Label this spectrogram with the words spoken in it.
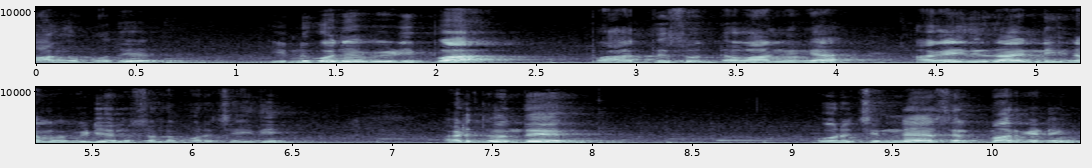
வாங்கும்போது இன்னும் கொஞ்சம் விழிப்பாக பார்த்து சொத்தை வாங்குங்க. ஆக இதுதான் இன்றைக்கி நம்ம வீடியோவில் சொல்ல போகிற செய்தி. அடுத்து வந்து ஒரு சின்ன செல்ஃப் மார்க்கெட்டிங்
